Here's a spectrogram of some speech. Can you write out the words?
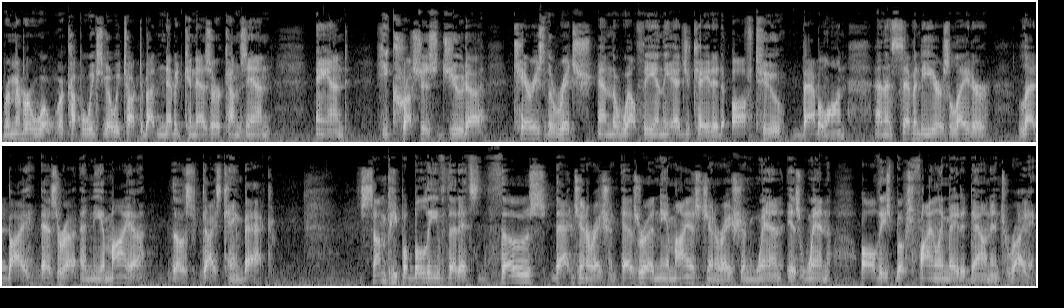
Remember what, a couple weeks ago we talked about Nebuchadnezzar comes in and he crushes Judah, carries the rich and the wealthy and the educated off to Babylon, and then 70 years later, led by Ezra and Nehemiah, those guys came back. Some people believe that it's those that generation, Ezra and Nehemiah's generation, when is when all these books finally made it down into writing.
